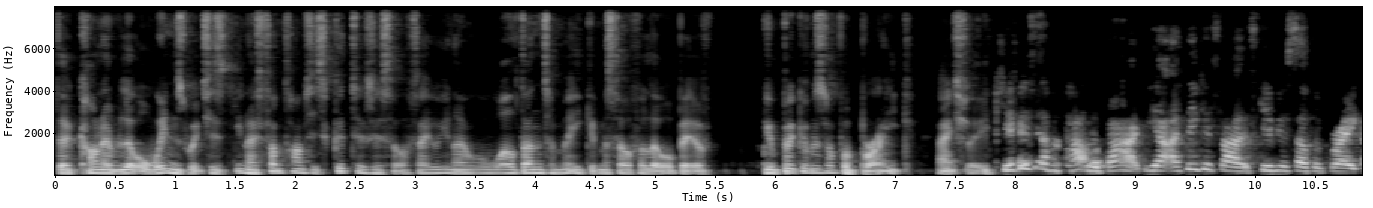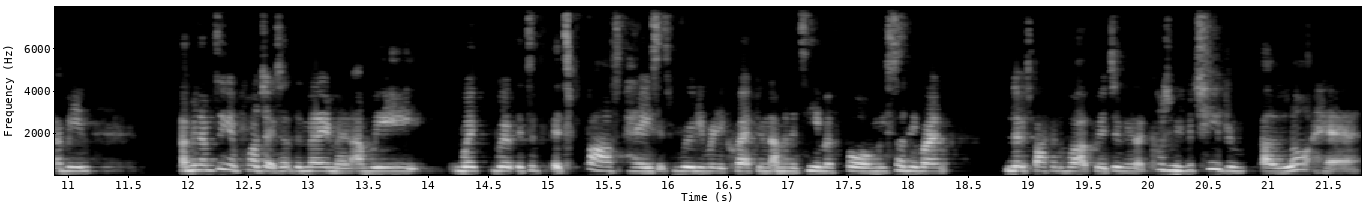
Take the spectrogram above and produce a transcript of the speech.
the kind of little wins, which is you know sometimes it's good to just sort of say, you know, well, well done to me, give myself a little bit of give, give myself a break. Actually, give yourself a pat on the back. Yeah, I think it's that. It's give yourself a break. I mean I mean, I'm doing a project at the moment, and we we're, we're, it's a, it's fast paced. It's really really quick, and I'm in a team of four. And we suddenly went looked back at the work we were doing, like, God, we've achieved a, a lot here,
